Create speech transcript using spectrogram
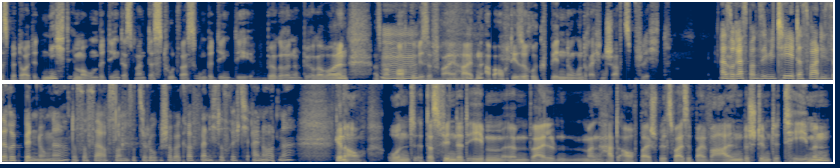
Das bedeutet nicht immer unbedingt, dass man das tut, was unbedingt die Bürgerinnen und Bürger wollen. Also man mhm. braucht gewisse Freiheiten, aber auch diese Rückbindung und Rechenschaftspflicht. Also ja. Responsivität, das war diese Rückbindung, ne? Das ist ja auch so ein soziologischer Begriff, wenn ich das richtig einordne. Genau. Und das findet eben, ähm, weil man hat auch beispielsweise bei Wahlen bestimmte Themen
